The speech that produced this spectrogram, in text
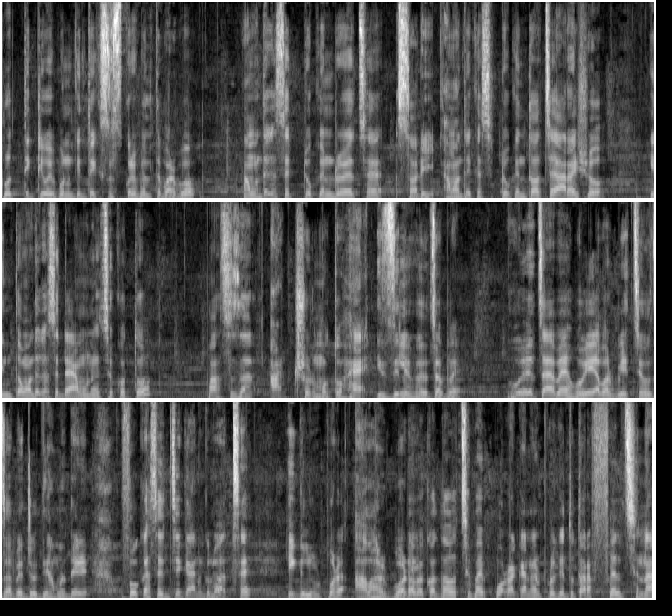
প্রত্যেকটি ওয়েপন কিন্তু এক্সচেঞ্জ করে ফেলতে পারব। আমাদের কাছে টোকেন রয়েছে সরি আমাদের কাছে টোকেন তো আছে আড়াইশো, কিন্তু আমাদের কাছে ডায়মন্ড আছে কত? পাঁচ হাজার আটশোর মতো। হ্যাঁ ইজিলি হয়ে যাবে। হয়ে যাবে, হয়ে আবার বেঁচেও যাবে। যদি আমাদের ফোকাসের যে গানগুলো আছে, এগুলোর উপর আবার পড়ে। তবে কথা হচ্ছে ভাই, পড়া গানের পর কিন্তু তারা ফেলছে না।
